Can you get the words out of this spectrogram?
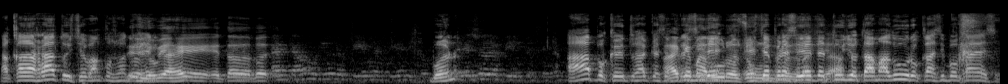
a cada rato y se van con su antigénica. yo viajé, estaba- Bueno. Ah, porque tú sabes que ese Ay, que presidente, Maduro es un ese presidente tuyo está maduro casi por caerse.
